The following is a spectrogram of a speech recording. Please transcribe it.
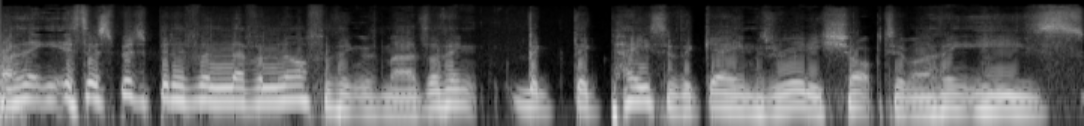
I think it's just a bit, bit of a leveling off. I think with Mads. I think the the pace of the game has really shocked him. I think he's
